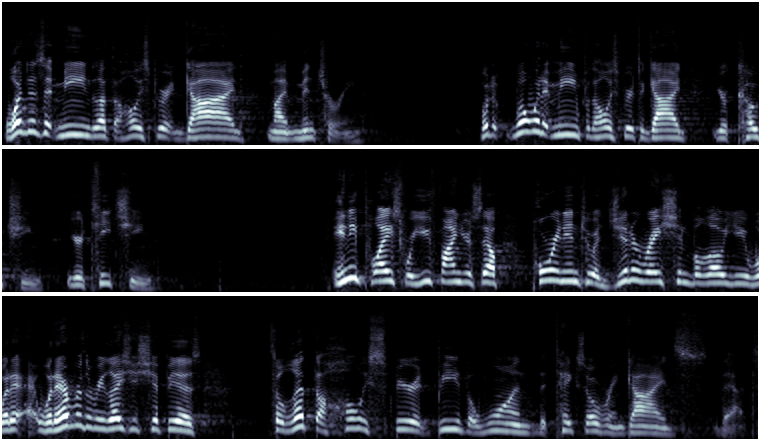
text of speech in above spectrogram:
What does it mean to let the Holy Spirit guide my mentoring? What, what would it mean for the Holy Spirit to guide your coaching, your teaching, any place where you find yourself pouring into a generation below you, whatever the relationship is, to let the Holy Spirit be the one that takes over and guides that.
